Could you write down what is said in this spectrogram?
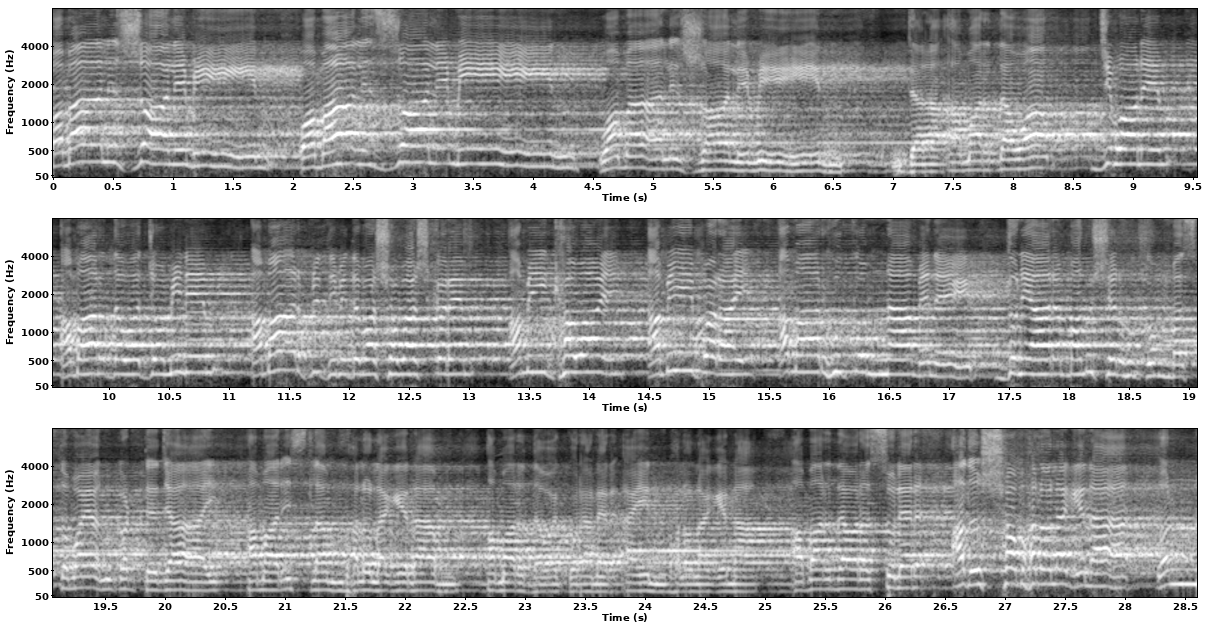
ওয়ামালিজ জালিমিন ওয়ামালিজ জালিমিন ওয়ামালিজ জালিমিন যারা আমার দেওয়া জীবনে, আমার দেওয়া জমিনে, আমার পৃথিবীতে বসবাস করে আমি খাওয়াই, আমি পড়াই, আমার হুকুম না মেনে দুনিয়ার মানুষের হুকুম বাস্তবায়ন করতে যাই। আমার ইসলাম ভালো লাগে না, আমার দেওয়া কোরআনের আইন ভালো লাগে না, আমার দেওয়া রসুলের আদর্শ ভালো লাগে না। অন্য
